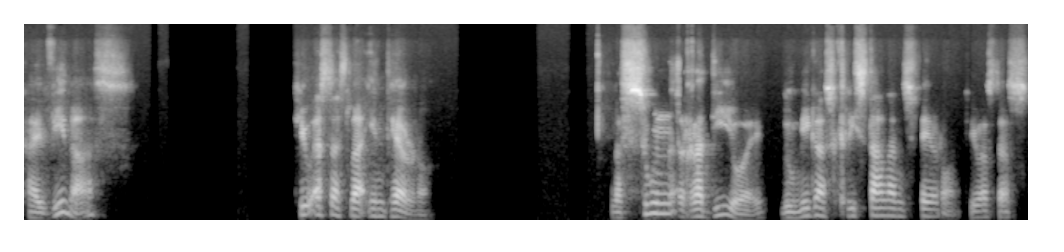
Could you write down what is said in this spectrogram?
kai vidas tiu estas la interno la sun radioi lumigas kristalan sferon. Tio estas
